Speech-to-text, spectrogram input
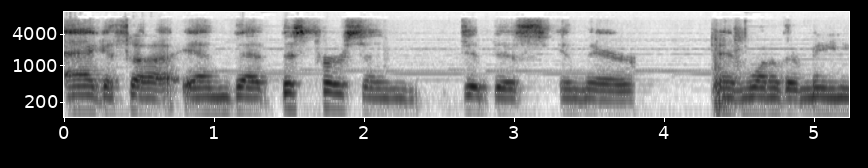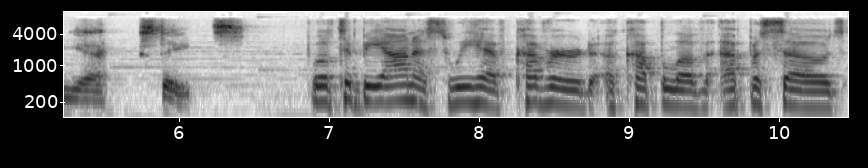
Agatha, and that this person did this in their in one of their maniac states. Well, to be honest, we have covered a couple of episodes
